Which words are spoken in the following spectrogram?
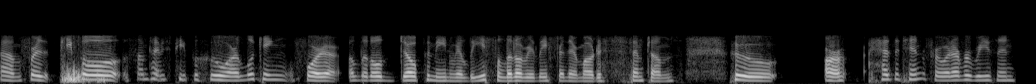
um, for people, sometimes people who are looking for a little dopamine relief, a little relief for their motor symptoms, who are hesitant for whatever reason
